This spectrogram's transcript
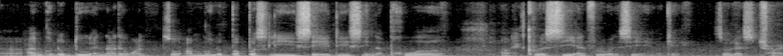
uh, i'm going to do another one. So i'm going to purposely say this in a poor uh, accuracy and fluency okay so let's try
